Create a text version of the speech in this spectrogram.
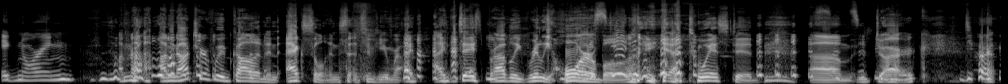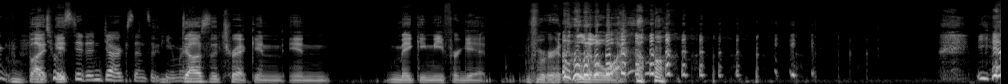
ignoring. The I'm not. I'm not sure if we'd call it an excellent sense of humor. I, say it's probably really horrible. Twisted. yeah, twisted, um, Sense of humor. dark, dark, but twisted and dark sense of humor. does the trick in in making me forget for a little while. Yep.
